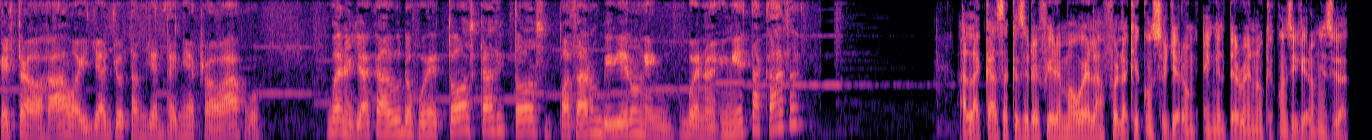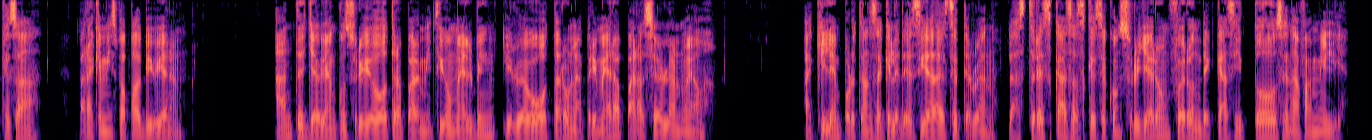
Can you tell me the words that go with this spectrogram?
él trabajaba y ya yo también tenía trabajo. Bueno, ya cada uno fue, todos, casi todos pasaron, vivieron en, bueno, en esta casa. A la casa que se refiere mi abuela fue la que construyeron en el terreno que consiguieron en Ciudad Quesada, para que mis papás vivieran. Antes ya habían construido otra para mi tío Melvin y luego botaron la primera para hacer la nueva. Aquí la importancia que les decía de este terreno. Las tres casas que se construyeron fueron de casi todos en la familia,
